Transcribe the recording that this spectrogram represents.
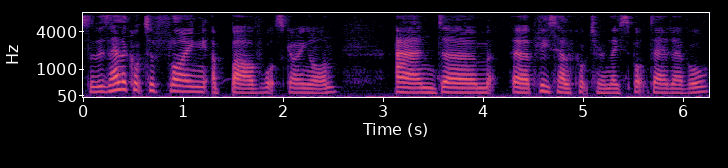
so there's a helicopter flying above what's going on, and um, a police helicopter, and they spot Daredevil,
